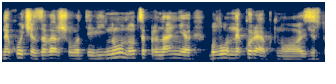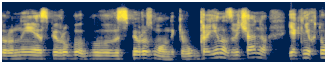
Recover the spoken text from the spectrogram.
не хоче завершувати війну. Ну це принаймні було некоректно зі сторони співроб- співрозмовників. Україна, звичайно, як ніхто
